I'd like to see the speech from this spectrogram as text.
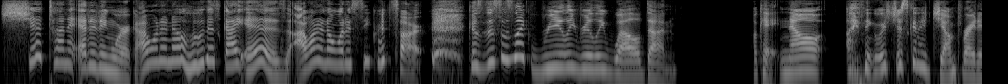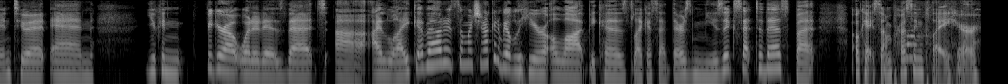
shit ton of editing work. I want to know who this guy is. I want to know what his secrets are because this is like really, really well done. Okay, now I think we're just going to jump right into it and you can figure out what it is that uh, I like about it so much. You're not going to be able to hear a lot because, like I said, there's music set to this. But okay, so I'm pressing play here.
